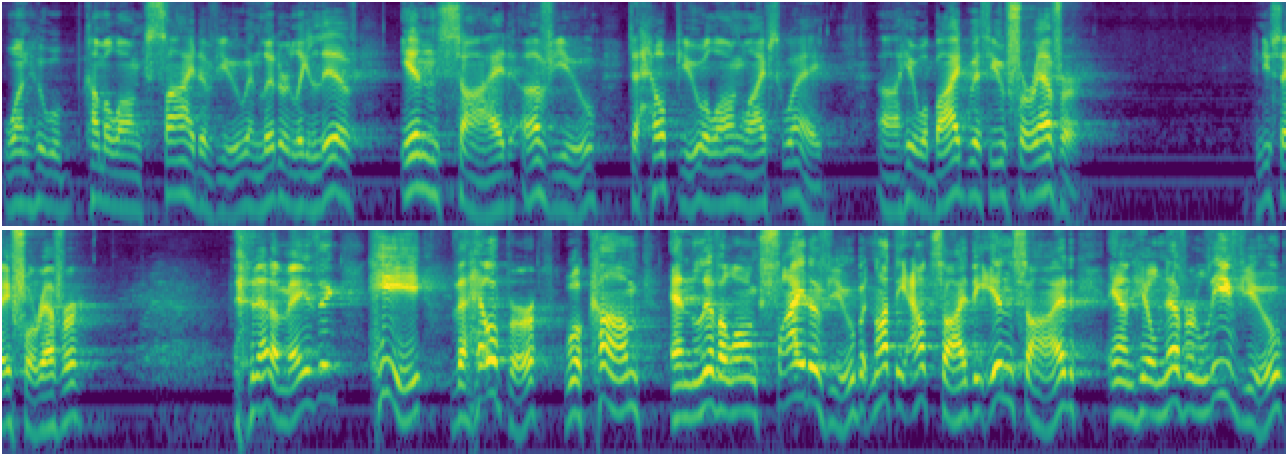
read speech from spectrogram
one who will come alongside of you and literally live inside of you to help you along life's way. Uh, he will abide with you forever. Can you say forever? forever? Isn't that amazing? He, the helper, will come and live alongside of you, but not the outside, the inside, and he'll never leave you,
